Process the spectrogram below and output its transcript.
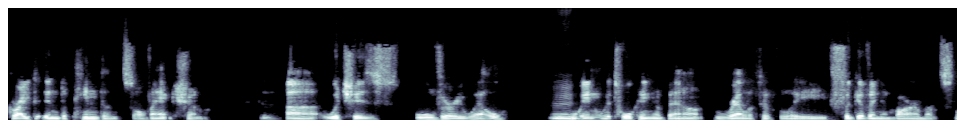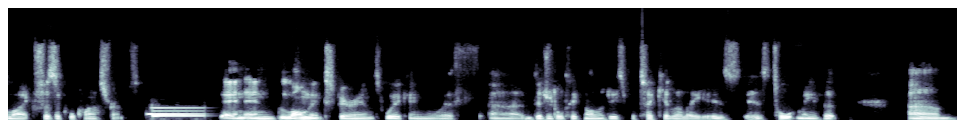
great independence of action, mm. uh, which is all very well mm. when we're talking about relatively forgiving environments like physical classrooms. And, and long experience working with uh, digital technologies particularly is has taught me that um,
